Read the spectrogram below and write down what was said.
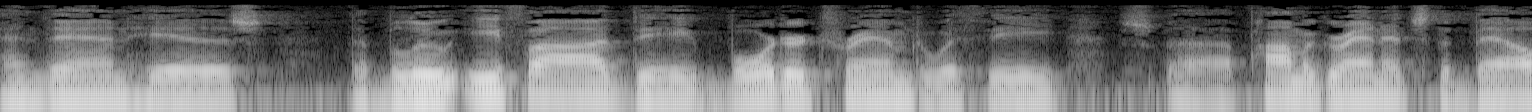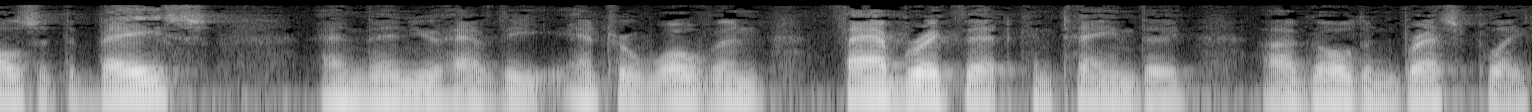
and then his, the blue ephod, the border trimmed with the uh, pomegranates, the bells at the base, and then you have the interwoven fabric that contained the uh, golden breastplate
